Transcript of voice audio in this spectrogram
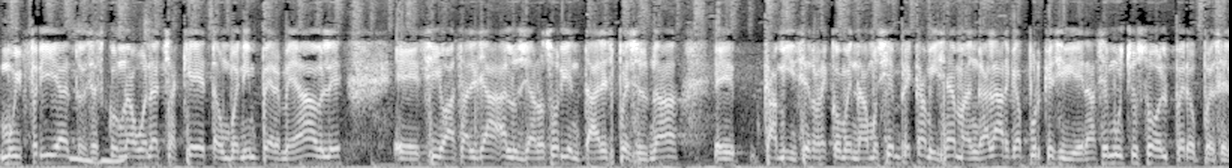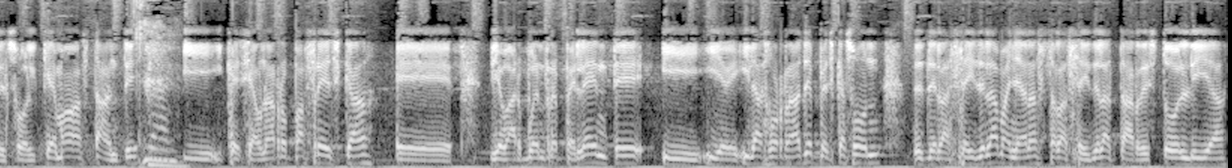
muy fría, entonces con una buena chaqueta, un buen impermeable. Eh, si vas allá a los llanos orientales, pues es una eh, camisa, recomendamos siempre camisa de manga larga porque si bien hace mucho sol, pero pues el sol quema bastante y, que sea una ropa fresca, eh, llevar buen repelente y, y, las jornadas de pesca son desde las 6 de la mañana hasta las 6 de la tarde, es todo el día,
